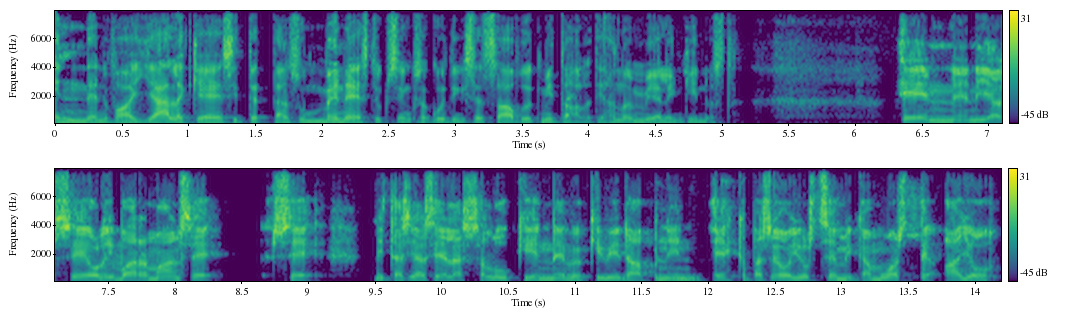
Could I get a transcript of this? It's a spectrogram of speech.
ennen vai jälkeen sitten tämän sun menestyksen, kun sä kuitenkin saavutit mitalit ihan noin mielenkiinnosta? Ennen ja se oli varmaan se, se mitä siellä selässä luki, Never Give It Up, niin ehkäpä se on just se, mikä mua sitten ajo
